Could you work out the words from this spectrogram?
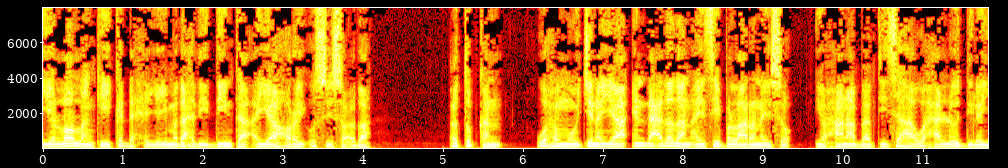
iyo loolankii ka dhexeeyey madaxdii diinta ayaa horay u sii socda. Cutubkan wuxuu muujinayaa in dhacdadan ay sii ballaaranayso yooxanaa baabtiisaha waxaa loo dilay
